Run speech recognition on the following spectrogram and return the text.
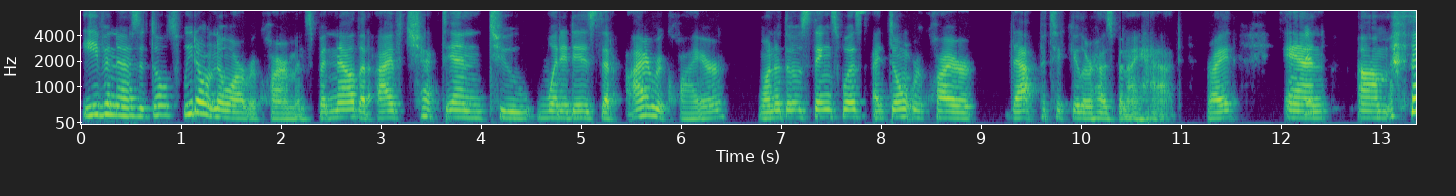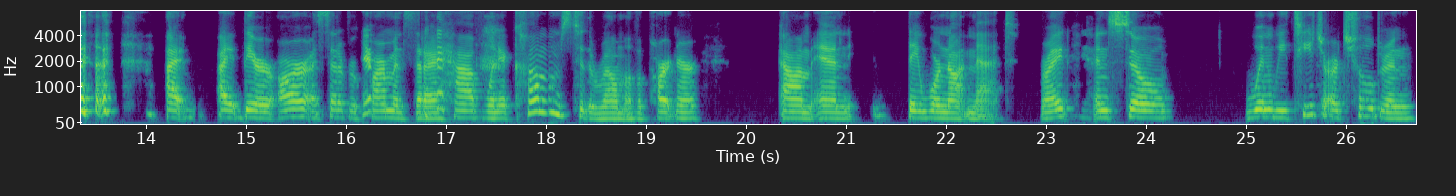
even as adults, we don't know our requirements. But now that I've checked in to what it is that I require, one of those things was I don't require that particular husband I had, right? And um I I there are a set of requirements that I have when it comes to the realm of a partner um and they were not met, right? Yeah. And so when we teach our children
